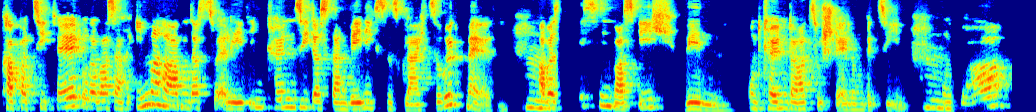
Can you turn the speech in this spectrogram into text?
Kapazität oder was auch immer haben, das zu erledigen, können sie das dann wenigstens gleich zurückmelden. Mhm. Aber sie wissen, was ich will und können dazu Stellung beziehen. Mhm. Und da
